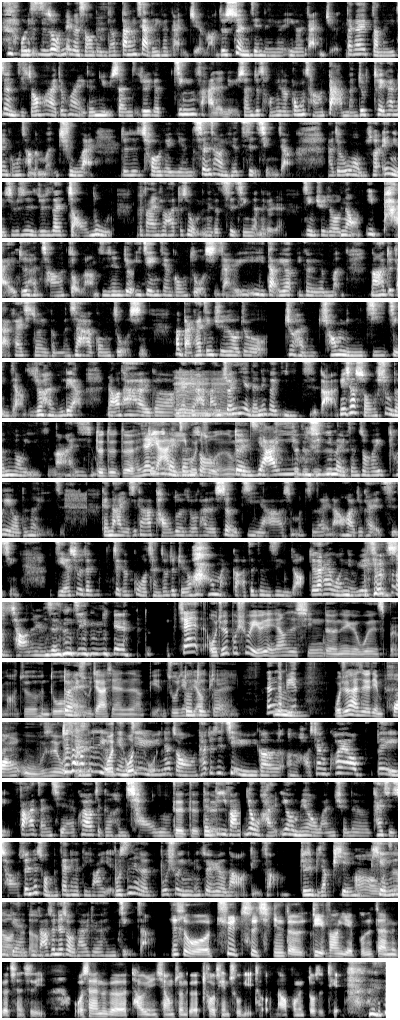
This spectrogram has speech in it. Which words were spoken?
我就只是说我那个时候的比较当下的一个感觉嘛，就瞬间的一个一个感觉。大概等了一阵子之后，后来就换了一个女生，就一个金发的女生，就从那个工厂的大门就推开那工厂的门出来，就是抽一个烟，身上有一些刺青这样。他就问我们说：“哎，你是不是就是在找路？”就发现说他就是我们那个刺青的那个人。进去之后，那种一排就是很长的走廊之间，就一间一间工作室，这样有一一道要一个一个门，然后他就打开其中一个门是他工作室。那打开进去之后。就很窗明几净这样子，就很亮。然后它还有一个感觉还蛮专业的那个椅子吧，因为像手术的那种椅子嘛，还是什么？对对对，很像牙医会坐的那种。对，牙医或是医美诊所会会有的那个椅子。跟他也是跟他讨论说他的设计啊什么之类，然后后来就开始刺青。结束这这个过程之后，就觉得哇，Oh my God，这真的是你知道，就大概我纽约前十潮的人生经验。现在我觉得 Bushwick 有点像是新的那个 Williamsburg 嘛，就很多艺术家现在在那边，租金比较便宜。对对对但那边、嗯、我觉得还是有点荒芜，是就是它就是有点介于那种，它就是介于一个嗯，好像快要被发展起来，快要整个很潮了，对对的地方，又还又没有完全的开始潮，所以那时候我们在那个地方也不是那个 Bushwick 里面最热闹的地方，就是比较偏、哦、偏一点的地方，所以那时候我才会觉得很紧张。其实我去刺青的地方也不是在那个城市里，我是在那个桃园乡村的透天处里头，然后旁边都是田，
